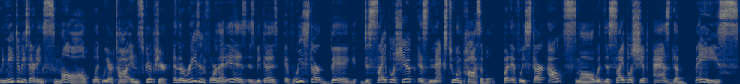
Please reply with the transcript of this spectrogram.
we need to be starting small like we are taught in scripture. And the reason for that is is because if we start big, discipleship is next to impossible. But if we start out small with discipleship as the base,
